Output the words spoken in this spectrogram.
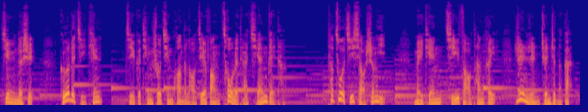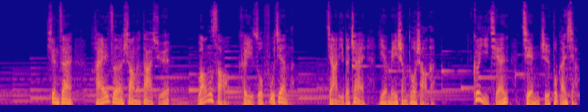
幸运的是，隔了几天，几个听说情况的老街坊凑了点钱给他，他做起小生意，每天起早贪黑，认认真真的干。现在孩子上了大学，王嫂可以做复健了，家里的债也没剩多少了，搁以前简直不敢想。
